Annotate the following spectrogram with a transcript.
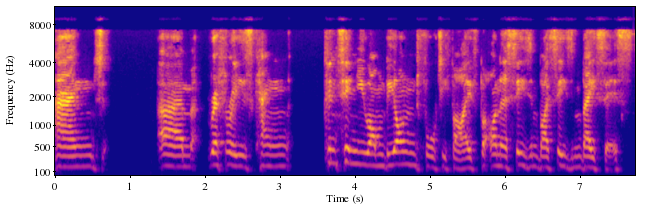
and um, referees can continue on beyond 45, but on a season by season basis,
